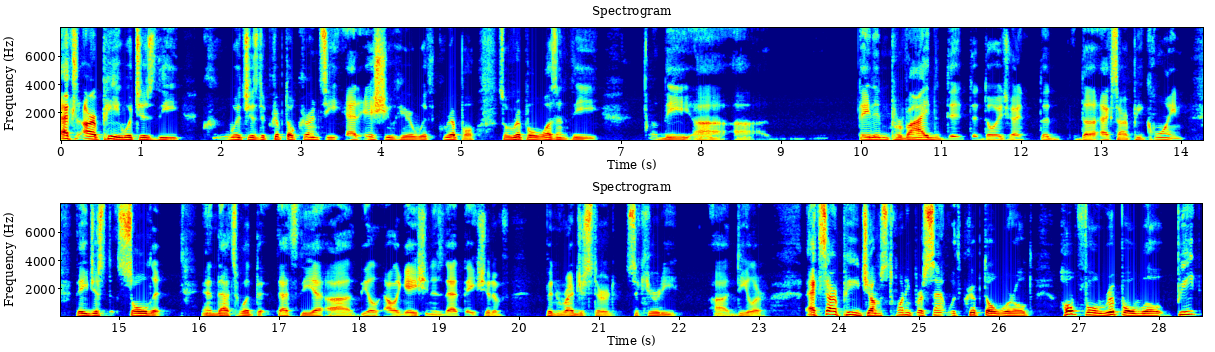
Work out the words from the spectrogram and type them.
XRP, which is the which is the cryptocurrency at issue here with Ripple. So Ripple wasn't the the uh, uh, they didn't provide the, the Dogecoin, the the XRP coin. They just sold it, and that's what the, that's the uh, the allegation is that they should have been registered security uh, dealer. XRP jumps 20% with crypto world. Hopeful Ripple will beat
